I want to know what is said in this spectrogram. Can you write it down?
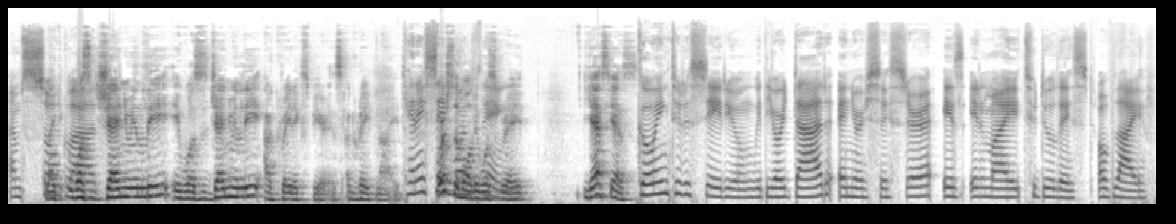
I'm so like glad. it was genuinely, it was genuinely a great experience, a great night. Can I say First of all, it was great. Yes, yes. Going to the stadium with your dad and your sister is in my to do list of life.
